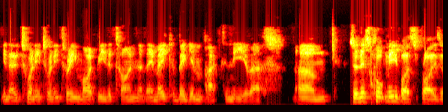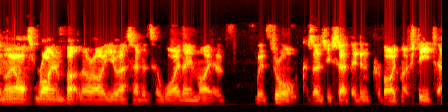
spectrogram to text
you know 2023 might be the time that they make a big impact in the US. Um, so this caught me by surprise, and I asked Ryan Butler, our US editor, why they might have withdrawn because, as you said, they didn't provide much detail.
